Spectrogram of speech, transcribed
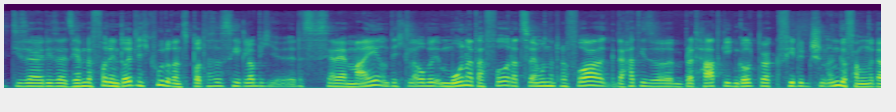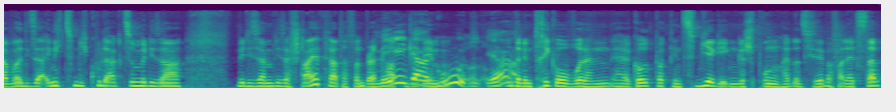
dieser, dieser, sie haben davor den deutlich cooleren Spot. Das ist hier, glaube ich, das ist ja der Mai und ich glaube im Monat davor oder zwei Monate davor, da hat diese Bret Hart gegen Goldberg Fehde schon angefangen. Da war diese eigentlich ziemlich coole Aktion mit dieser mit dieser, mit dieser Stahlplatte von Bret Hart unter dem, gut, un- ja. unter dem Trikot, wo dann äh, Goldberg den Spear gegen gesprungen hat und sich selber verletzt hat.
